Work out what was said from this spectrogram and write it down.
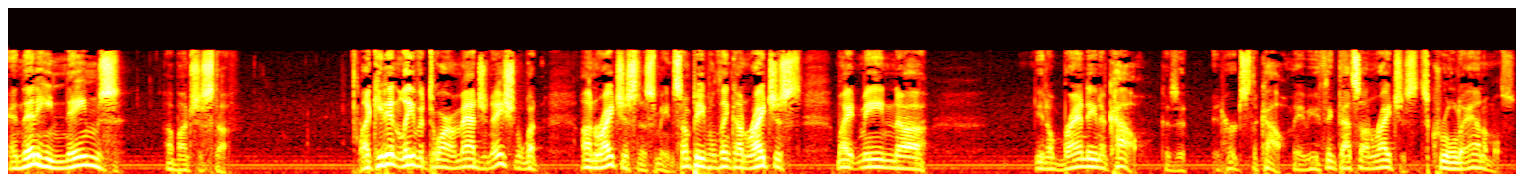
And then he names a bunch of stuff. Like he didn't leave it to our imagination what unrighteousness means. Some people think unrighteous might mean, uh, you know, branding a cow because it, it hurts the cow. Maybe you think that's unrighteous. It's cruel to animals.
